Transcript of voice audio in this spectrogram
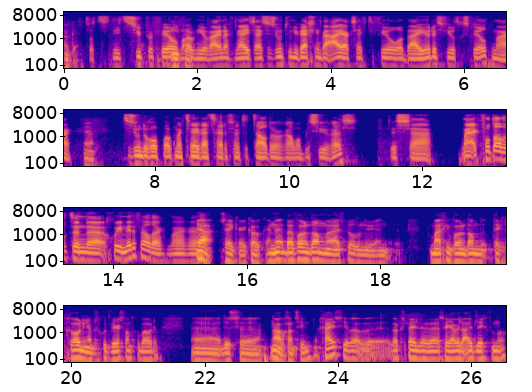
Oké. Dus dat is niet superveel, Niet maar veel. ook niet heel weinig. Nee, zijn seizoen toen hij wegging bij Ajax heeft hij veel eh, bij Huddersfield gespeeld. Maar Ja. het seizoen erop ook maar twee wedstrijden zo in totaal door allemaal blessures. Dus, eh, maar ja, ik vond altijd een eh, goede middenvelder. Maar Ja, zeker. Ik ook. En bij Volendam, hij speelde nu. En voor mij ging Volendam tegen Groningen hebben ze goed weerstand geboden. Dus, nou, we gaan het zien. Gijs, welke speler zou jij willen uitlichten nog?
